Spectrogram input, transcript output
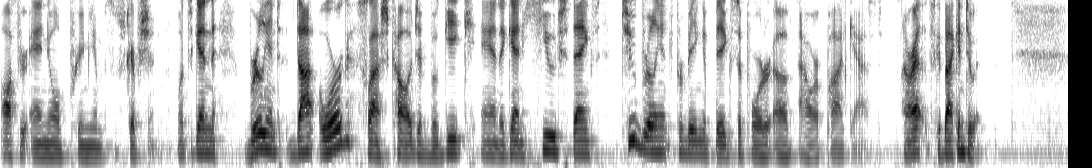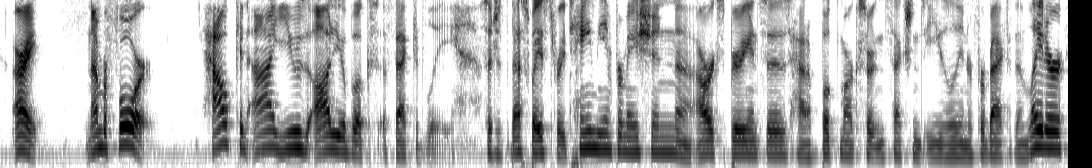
off your annual premium subscription. Once again, brilliant.org slash collegeinfogeek. And again, huge thanks to Brilliant for being a big supporter of our podcast. All right, let's get back into it. All right, number four. How can I use audiobooks effectively? Such as the best ways to retain the information, uh, our experiences, how to bookmark certain sections easily and refer back to them later,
